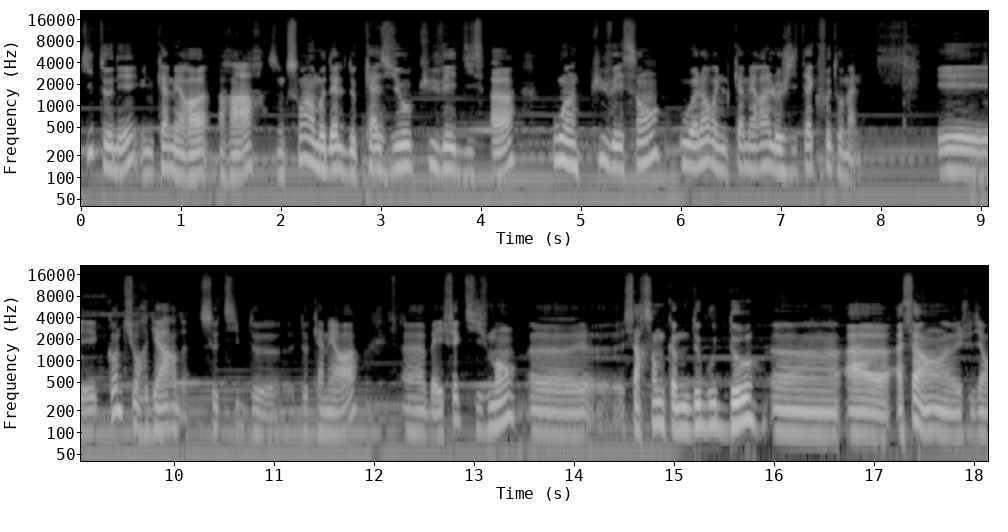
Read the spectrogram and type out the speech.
qui tenait une caméra rare, donc soit un modèle de Casio QV10A ou un QV100 ou alors une caméra Logitech Photoman. Et quand tu regardes ce type de, caméra, euh, bah, effectivement, euh, ça ressemble comme deux gouttes d'eau euh, à, ça. Hein. Je veux dire,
